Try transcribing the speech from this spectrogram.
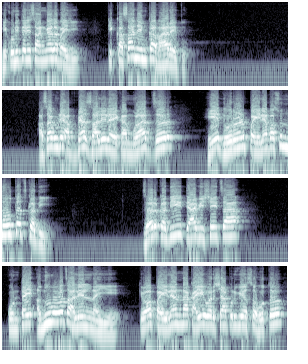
हे कोणीतरी सांगायला पाहिजे की कसा नेमका भार येतो? असा कुठे अभ्यास झालेला आहे का? मुळात जर हे धोरण पहिल्यापासून नव्हतंच कधी जर कधी त्याविषयीचा कोणताही अनुभवच आलेला नाहीये किंवा पहिल्यांदा काही वर्षापूर्वी असं होतं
